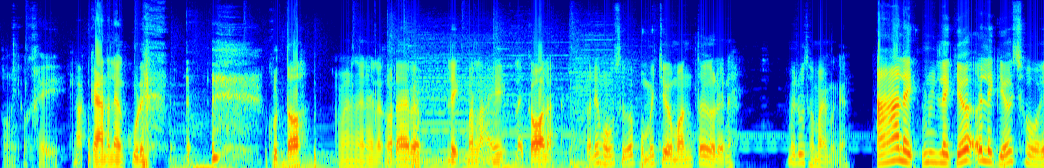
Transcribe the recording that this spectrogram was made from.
ตรงนี้โอเค หลักการอะไรของกูเนี่ยขุดต่อมาไหนๆแล้วก็ได้แบบเหล็กมาหลายหลายก้อนล้วตอนนี้ผมรู้สึกว่าผมไม่เจอมอนเตอร์เลยนะไม่รู้ทำไมเหมือนกันอ่าเหล็กเหล็กเยอะเอ้ยเหล็กเยอะโฉย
